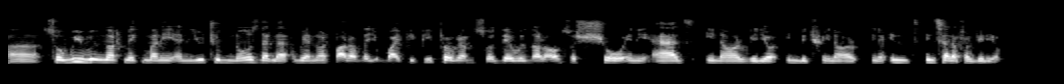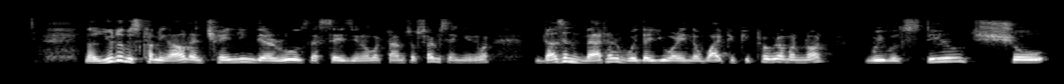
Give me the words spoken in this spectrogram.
Uh, so we will not make money, and YouTube knows that we are not part of the YPP program, so they will not also show any ads in our video in between our, you know, in, inside of our video. Now YouTube is coming out and changing their rules that says, you know what, terms of servicing, you know what, doesn't matter whether you are in the YPP program or not, we will still show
